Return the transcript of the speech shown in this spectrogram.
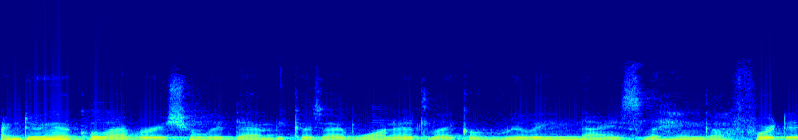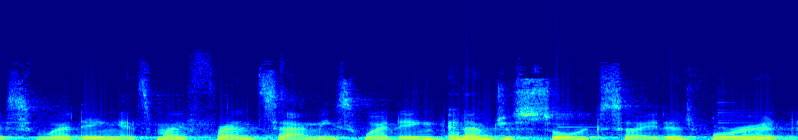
I'm doing a collaboration with them because I wanted like a really nice lehenga for this wedding. It's my friend Sami's wedding and I'm just so excited for it.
